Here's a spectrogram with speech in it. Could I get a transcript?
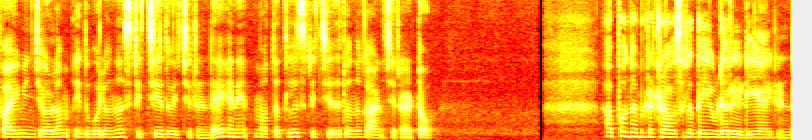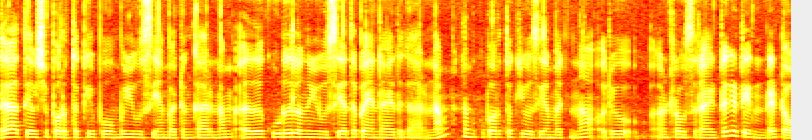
ഫൈവ് ഇഞ്ചോളം ഇതുപോലെ ഒന്ന് സ്റ്റിച്ച് ചെയ്ത് വെച്ചിട്ടുണ്ട്. ഇനി മൊത്തത്തിൽ സ്റ്റിച്ച് ചെയ്തിട്ടൊന്ന് കാണിച്ചു തരാം കേട്ടോ. അപ്പോൾ നമ്മുടെ ട്രൗസർ ഇതേ ഇവിടെ റെഡി ആയിട്ടുണ്ട്. അത്യാവശ്യം പുറത്തൊക്കെ പോകുമ്പോൾ യൂസ് ചെയ്യാൻ പറ്റും. കാരണം അത് കൂടുതലൊന്നും യൂസ് ചെയ്യാത്ത പാന്റ് ആയത് കാരണം നമുക്ക് പുറത്തൊക്കെ യൂസ് ചെയ്യാൻ പറ്റുന്ന ഒരു ട്രൗസറായിട്ട് കിട്ടിയിട്ടുണ്ട് കേട്ടോ.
